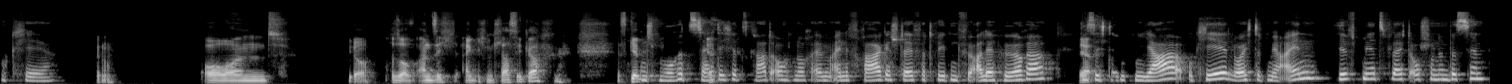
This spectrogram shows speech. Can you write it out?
Okay. Genau. Und ja, also an sich eigentlich ein Klassiker. Es gibt. Und Moritz, da ja. hätte ich jetzt gerade auch noch ähm, eine Frage stellvertretend für alle Hörer, die ja. sich denken, ja, okay, leuchtet mir ein, hilft mir jetzt vielleicht auch schon ein bisschen.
